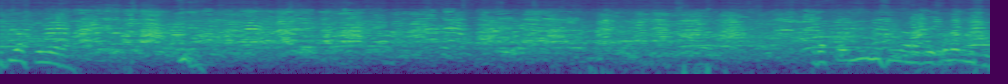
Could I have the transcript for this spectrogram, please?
ইতিহাস করল ওরা এটা কর্মীর মিছিল? কোনের মিছিল।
